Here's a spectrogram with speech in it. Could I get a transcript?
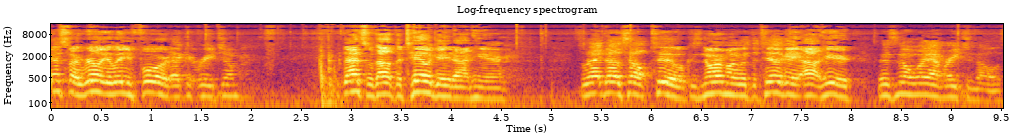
Guess if I really lean forward, I could reach them. That's without the tailgate on here. So that does help too, because normally with the tailgate out here, there's no way I'm reaching those.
